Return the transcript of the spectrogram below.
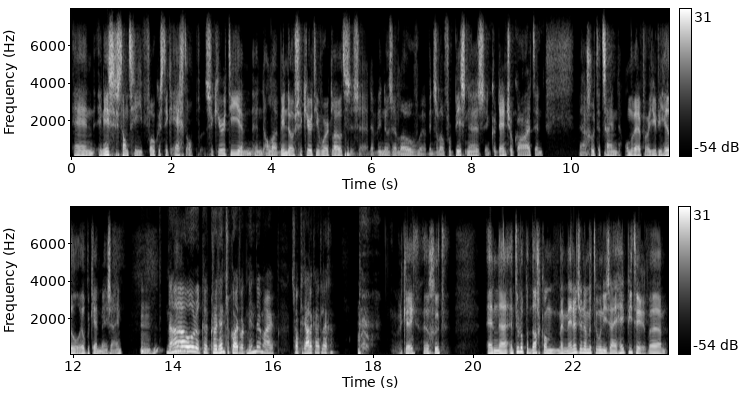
En in eerste instantie focuste ik echt op security en, en alle Windows security workloads. Dus de Windows Hello, Windows Hello for Business en Credential Card. En ja, goed, het zijn onderwerpen waar jullie heel, heel bekend mee zijn. Mhm. Nou, de credential card wat minder, maar dat zal ik je dadelijk uitleggen. Oké, heel goed. En, eh, en toen op een dag kwam mijn manager naar me toe en die zei: Hey Pieter, we,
